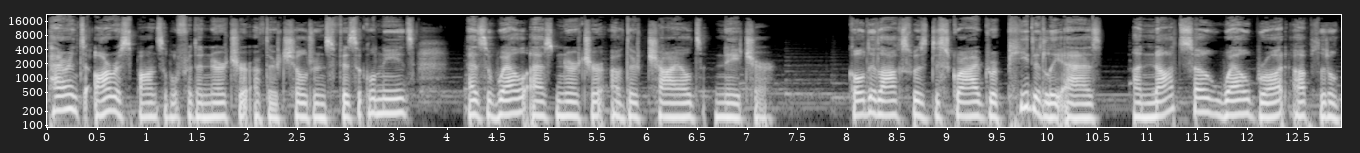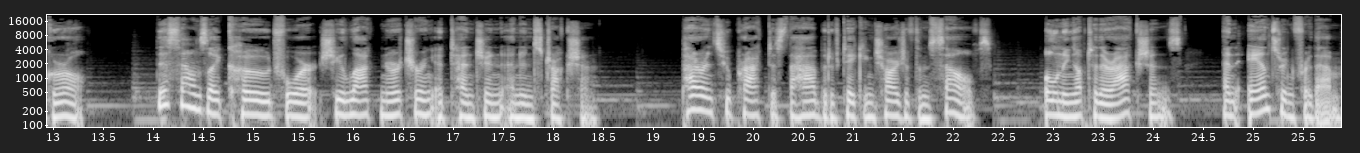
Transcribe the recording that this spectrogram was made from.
Parents are responsible for the nurture of their children's physical needs as well as nurture of their child's nature. Goldilocks was described repeatedly as a not so well brought up little girl. This sounds like code for she lacked nurturing attention and instruction. Parents who practice the habit of taking charge of themselves, owning up to their actions, and answering for them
